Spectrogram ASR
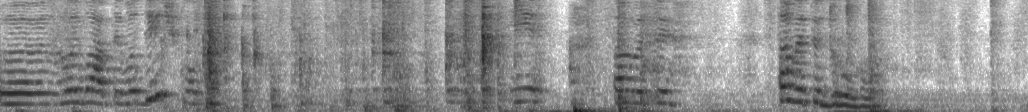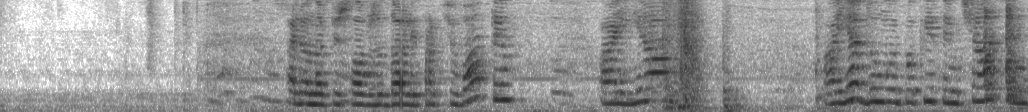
е, зливати водичку і ставити, ставити другу. Альона пішла вже далі працювати. А я, а я думаю, поки тим часом,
